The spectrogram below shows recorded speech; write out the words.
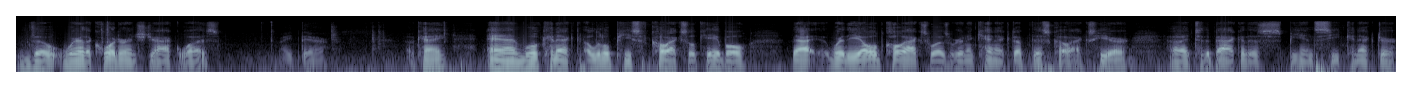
the where the quarter inch jack was, right there. Okay, and we'll connect a little piece of coaxial cable that where the old coax was. We're going to connect up this coax here uh, to the back of this BNC connector,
